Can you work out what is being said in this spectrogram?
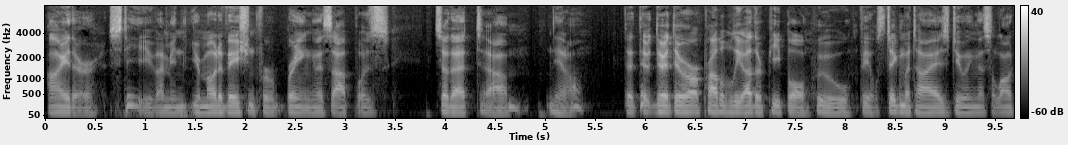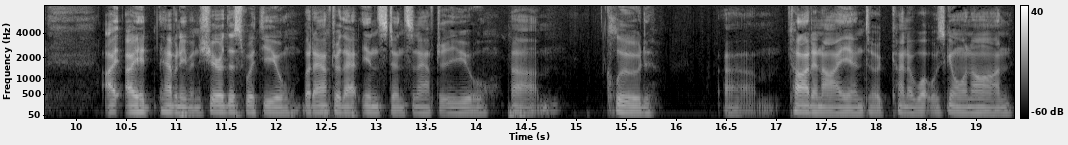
either, Steve. I mean, your motivation for bringing this up was so that um, you know that there, there, there, are probably other people who feel stigmatized doing this alone. I, I haven't even shared this with you, but after that instance and after you um, clued um, Todd and I into kind of what was going on,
